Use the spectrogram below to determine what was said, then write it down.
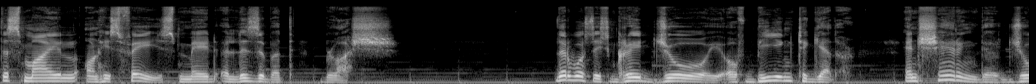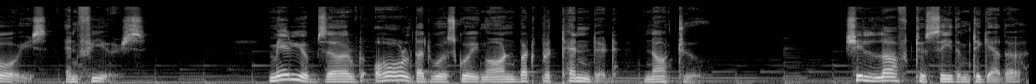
The smile on his face made Elizabeth blush. There was this great joy of being together and sharing their joys and fears. Mary observed all that was going on but pretended not to. She loved to see them together.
